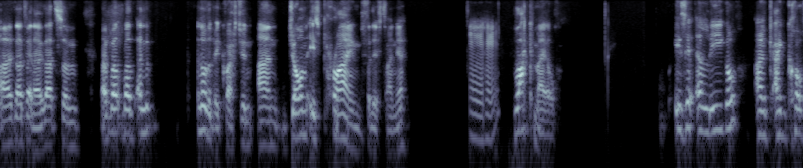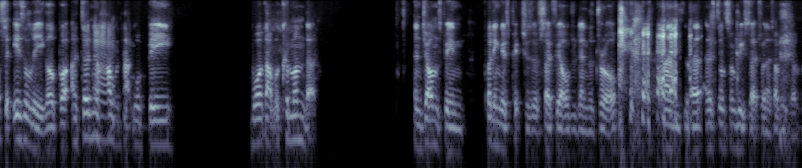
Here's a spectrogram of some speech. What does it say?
Uh, I don't know. That's um. uh, well, well, and another big question. And Jon is primed for this, Tanja. hmm Blackmail. Is it illegal? I, I, of course, it is illegal, but I don't know how that would be. What that would come under. And Jon's been putting his pictures of Sophie Aldred in the drawer and uh, has done some research on it, haven't you,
